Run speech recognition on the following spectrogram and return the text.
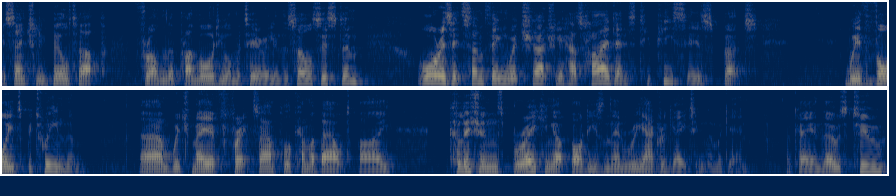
essentially built up from the primordial material in the solar system? Or is it something which actually has higher density pieces, but with voids between them, um, which may have, for example, come about by collisions, breaking up bodies, and then reaggregating them again. Okay, and those two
